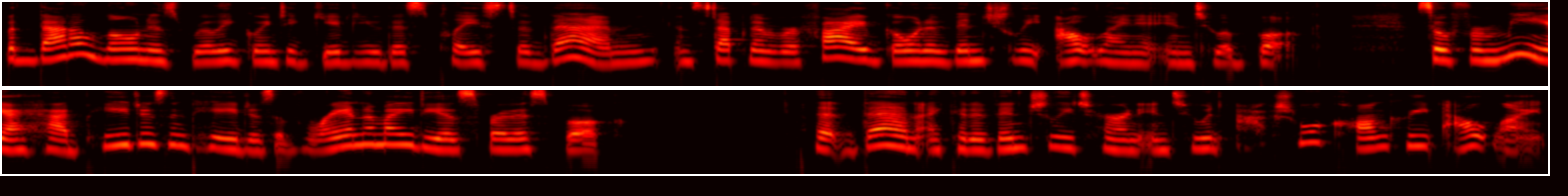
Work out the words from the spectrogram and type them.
but that alone is really going to give you this place to then, and step number five, go and eventually outline it into a book. So for me, I had pages and pages of random ideas for this book that then I could eventually turn into an actual concrete outline.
